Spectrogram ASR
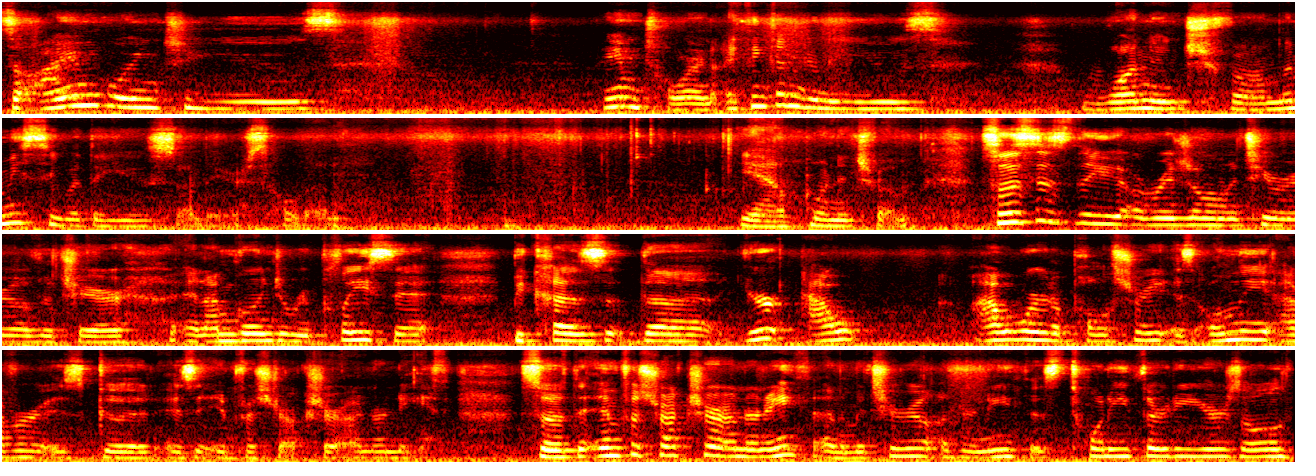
So I am going to use I am torn. I think I'm going to use one inch foam. Let me see what they used on theirs. Hold on. Yeah, one inch foam. So this is the original material of the chair, and I'm going to replace it because the your out outward upholstery is only ever as good as the infrastructure underneath. So if the infrastructure underneath and the material underneath is 20, 30 years old,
